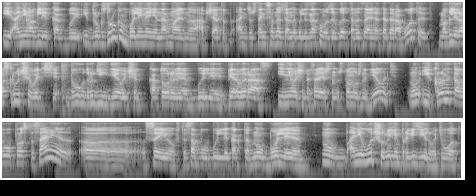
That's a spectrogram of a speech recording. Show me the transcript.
и они могли как бы и друг с другом более-менее нормально общаться, они, потому что они с одной стороны были знакомы, с другой стороны знали, как это работает, могли раскручивать двух других девочек, которые были первый раз и не очень представляли, что, что нужно делать. Ну и кроме того, просто сами э, Сею в Тесабу были как-то, ну, более ну, они лучше умели импровизировать, вот.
